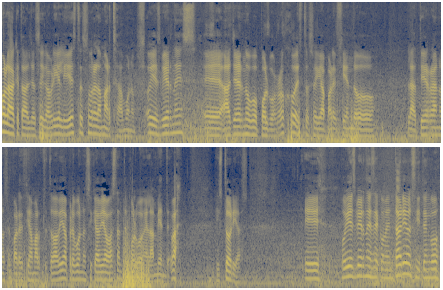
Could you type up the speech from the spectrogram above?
Hola, ¿qué tal? Yo soy Gabriel y esto es sobre la marcha. Bueno, pues hoy es viernes, eh, ayer no hubo polvo rojo, esto sigue apareciendo la Tierra, no se parecía a Marte todavía, pero bueno, sí que había bastante polvo en el ambiente. Bah, historias. Eh, hoy es viernes de comentarios y tengo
